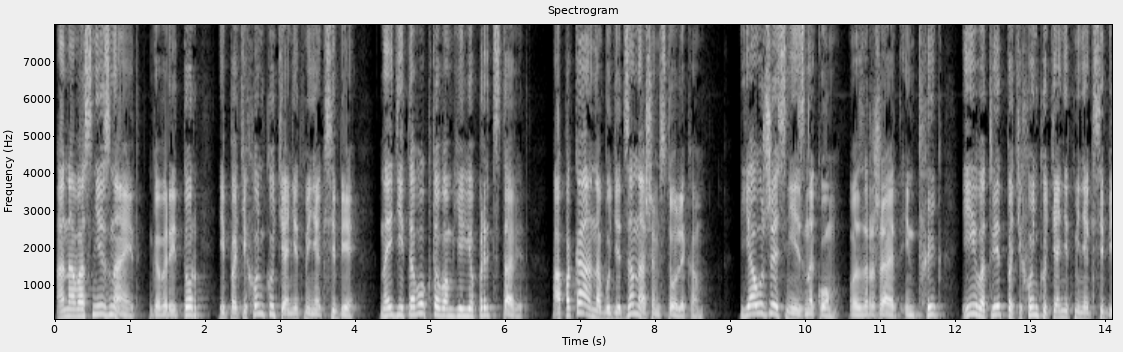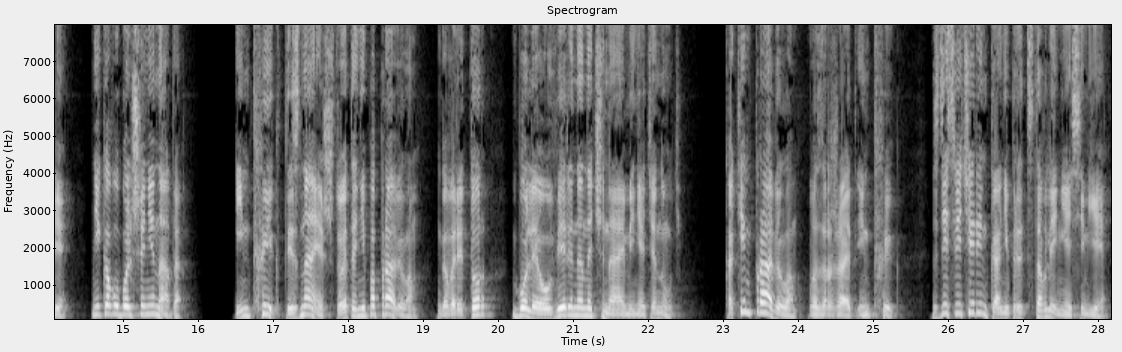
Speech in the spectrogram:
«Она вас не знает», – говорит Тор и потихоньку тянет меня к себе. «Найди того, кто вам ее представит. А пока она будет за нашим столиком». «Я уже с ней знаком», – возражает Интхик и в ответ потихоньку тянет меня к себе. «Никого больше не надо». «Интхик, ты знаешь, что это не по правилам», – говорит Тор, более уверенно начиная меня тянуть. «Каким правилам?» – возражает Интхик. «Здесь вечеринка, а не представление семье».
